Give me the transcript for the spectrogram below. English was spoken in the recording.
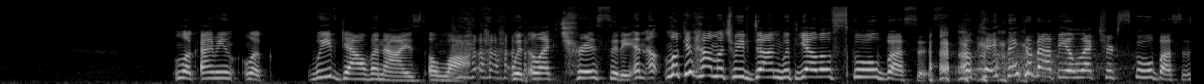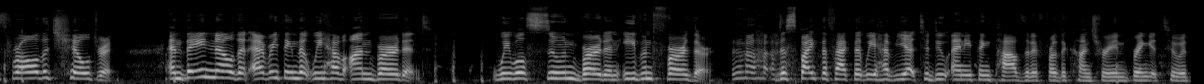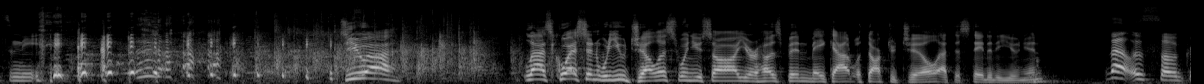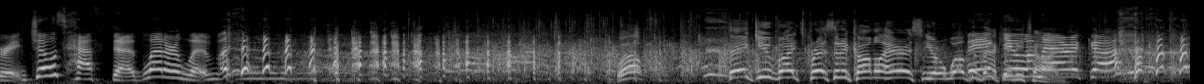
Look, I mean, look, we've galvanized a lot with electricity. And uh, look at how much we've done with yellow school buses. Okay, think about the electric school buses for all the children. And they know that everything that we have unburdened we will soon burden even further, despite the fact that we have yet to do anything positive for the country and bring it to its knees. do you, uh, last question, were you jealous when you saw your husband make out with Dr. Jill at the State of the Union? That was so great. Joe's half dead. Let her live. well, Thank you, Vice President Kamala Harris. You're welcome Thank back you, anytime. Thank you, America.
